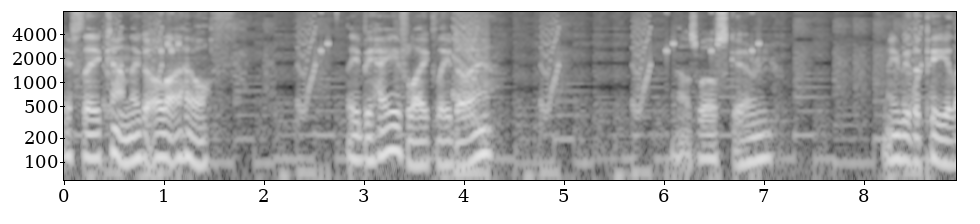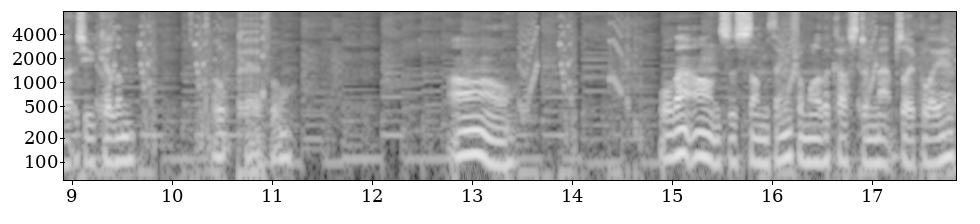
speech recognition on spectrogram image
If they can, they got a lot of health. They behave like they die. That was well scary. Maybe the P lets you kill them. Oh, careful. Oh. Well that answers something from one of the custom maps I played.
